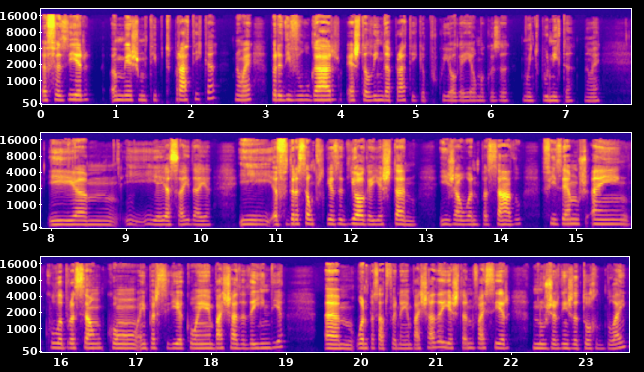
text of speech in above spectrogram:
a fazer o mesmo tipo de prática não é? Para divulgar esta linda prática, porque o yoga é uma coisa muito bonita, não é? E, um, e, e, é essa a ideia. E a Federação Portuguesa de Yoga, este ano e já o ano passado, fizemos em colaboração com, em parceria com a Embaixada da Índia. Um, o ano passado foi na Embaixada e este ano vai ser nos Jardins da Torre de Belém.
